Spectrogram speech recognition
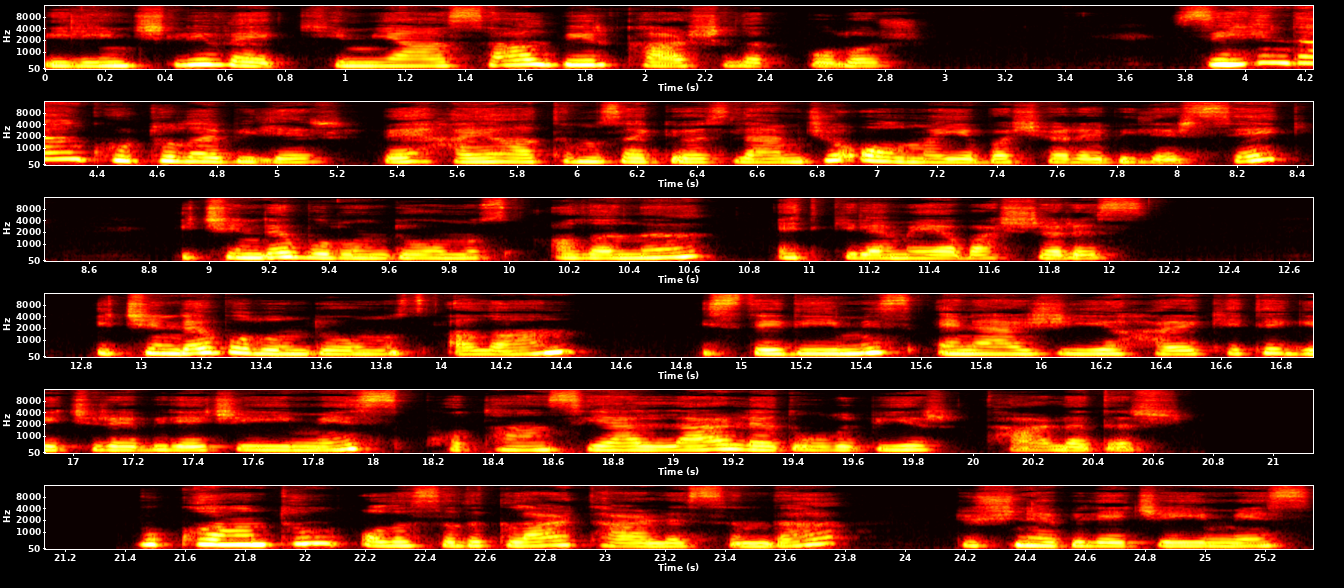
bilinçli ve kimyasal bir karşılık bulur. Zihinden kurtulabilir ve hayatımıza gözlemci olmayı başarabilirsek, içinde bulunduğumuz alanı etkilemeye başlarız. İçinde bulunduğumuz alan, istediğimiz enerjiyi harekete geçirebileceğimiz potansiyellerle dolu bir tarladır. Bu kuantum olasılıklar tarlasında düşünebileceğimiz,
